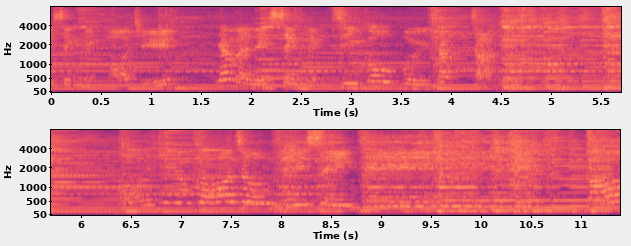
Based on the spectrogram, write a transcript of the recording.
你圣名我主，因为你姓名至高，配得赞美。我要歌颂你姓名。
